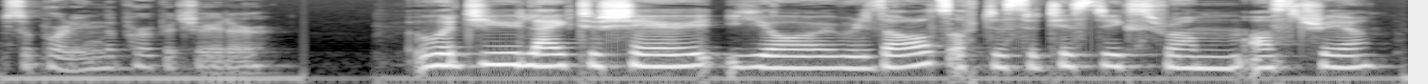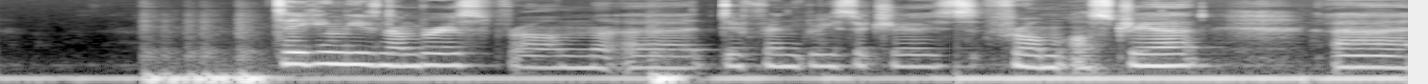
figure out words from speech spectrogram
supporting the perpetrator. Would you like to share your results of the statistics from Austria? Taking these numbers from uh, different researchers from Austria, uh,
